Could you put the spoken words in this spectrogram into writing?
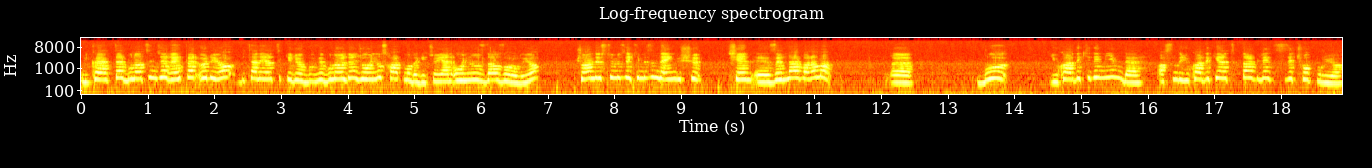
Bir karakter bunu atınca rehber ölüyor. Bir tane yaratık geliyor ve bunu öldürünce oyununuz hard moda geçiyor. Yani oyununuz daha zor oluyor. Şu anda üstümüzde ikimizin de en güçlü şey e, zırhlar var ama e, bu yukarıdaki demeyeyim de aslında yukarıdaki yaratıklar bile size çok vuruyor.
